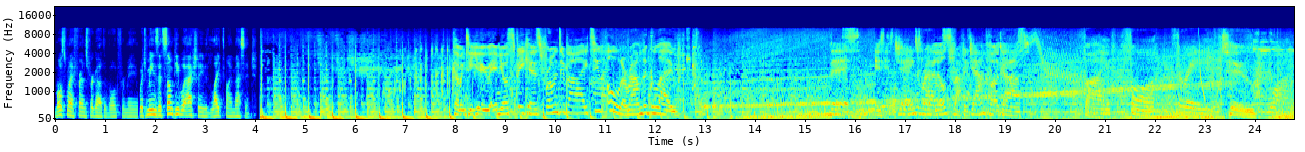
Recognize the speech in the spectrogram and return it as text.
Most of my friends forgot to vote for me, which means that some people actually liked my message. Coming to you in your speakers from Dubai to all around the globe. This is James Reynolds Traffic Jam Podcast. Five, four, three, two, one.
